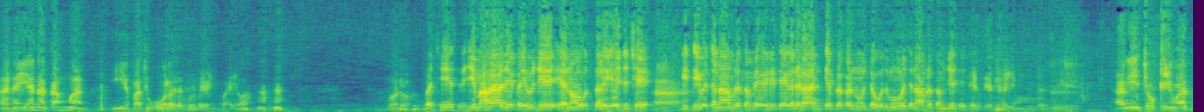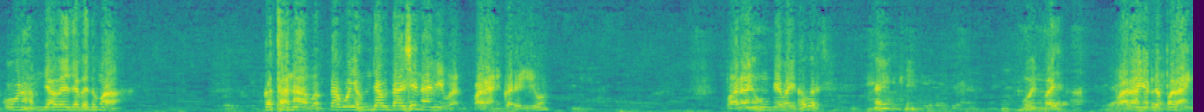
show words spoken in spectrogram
અને એના કામમાં એ પાછું ઓળખવું જોઈએ. ભાઈ, પછી શ્રીજી મહારાજે કહ્યું છે એનો ઉત્તર એ જ છે. ઇતિ વચનામૃતમ એવી રીતે ગરડા અંત્ય પ્રકરણનું ચૌદમું વચનામૃતમ જે તે થયું. આવી ચોખ્ખી વાત કોણ સમજાવે જગતમાં? કથાના વક્તાઓ સમજાવતા છે ને આવી વાત? પારાયણ કરે હો. પારાયણ શું કેવાય ખબર છે? નહીં? ગોવિંદભાઈ પારાયણ એટલે પરાયણ.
